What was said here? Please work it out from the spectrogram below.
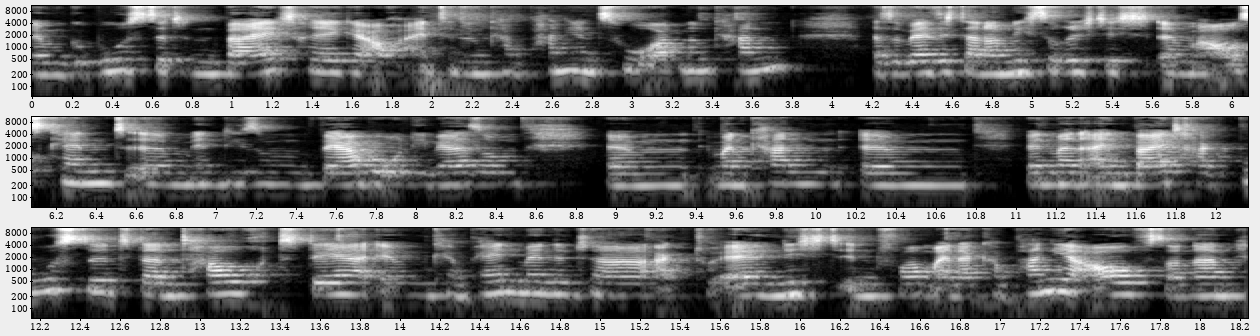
ähm, geboosteten Beiträge auch einzelnen Kampagnen zuordnen kann. Also wer sich da noch nicht so richtig ähm, auskennt ähm, in diesem Werbeuniversum, ähm, man kann, ähm, wenn man einen Beitrag boostet, dann taucht der im Campaign Manager aktuell nicht in Form einer Kampagne auf, sondern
